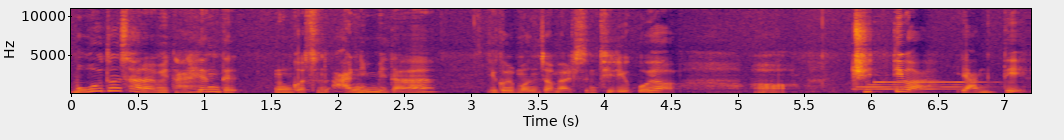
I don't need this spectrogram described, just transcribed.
모든 사람이 다 해당되는 것은 아닙니다. 이걸 먼저 말씀드리고요. 어, 쥐띠와 양띠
